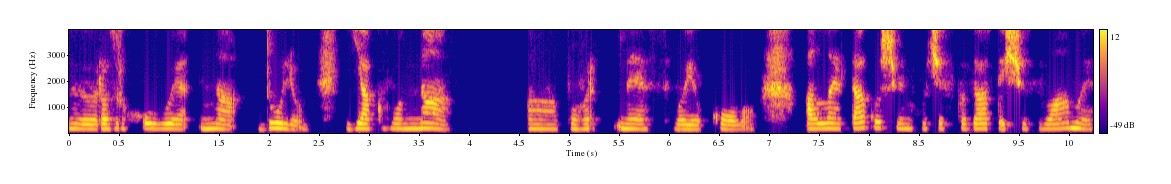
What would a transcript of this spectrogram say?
е, розраховує на долю, як вона поверне своє коло. Але також він хоче сказати, що з вами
